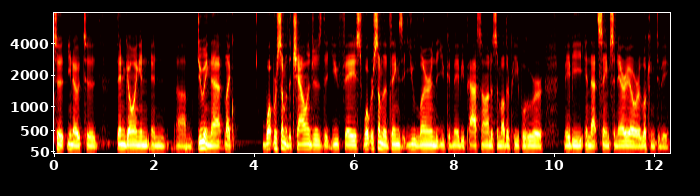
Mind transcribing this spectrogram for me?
to you know to then going and, and um, doing that, like what were some of the challenges that you faced? What were some of the things that you learned that you could maybe pass on to some other people who are maybe in that same scenario or looking to be?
